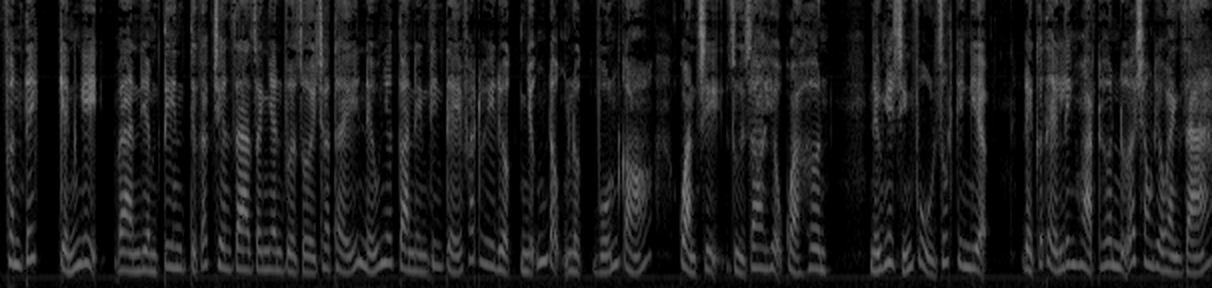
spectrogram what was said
phân tích, kiến nghị và niềm tin từ các chuyên gia doanh nhân vừa rồi cho thấy nếu như toàn nền kinh tế phát huy được những động lực vốn có, quản trị rủi ro hiệu quả hơn, nếu như chính phủ rút kinh nghiệm để có thể linh hoạt hơn nữa trong điều hành giá,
